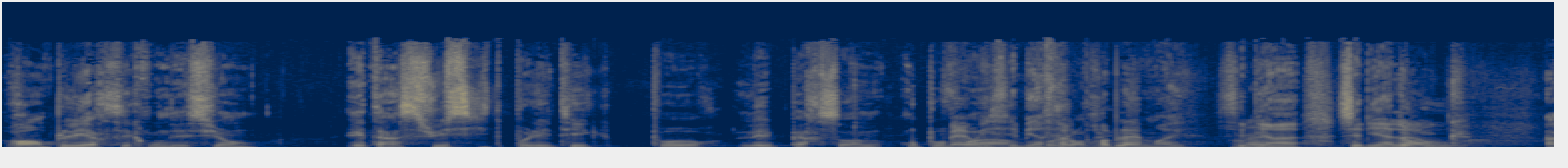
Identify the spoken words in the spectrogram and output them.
remplir ces conditions est un suicide politique pour les personnes au pouvoir. Ben oui, c'est bien ça le problème, oui. C'est bien, c'est bien là Donc, où...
